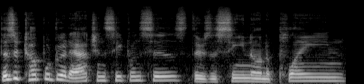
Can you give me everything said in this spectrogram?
There's a couple good action sequences. There's a scene on a plane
